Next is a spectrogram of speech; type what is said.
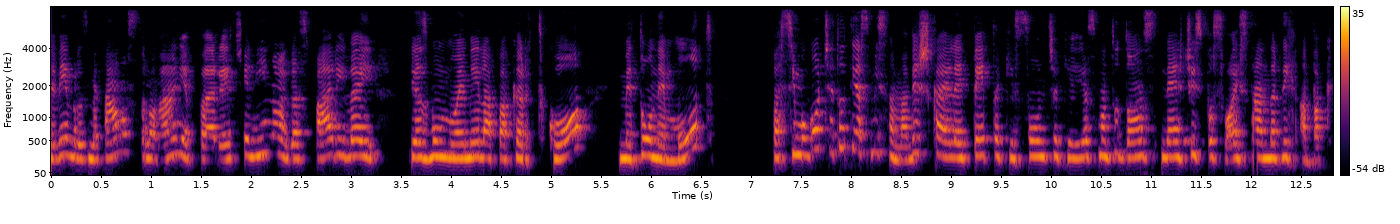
ne vem, razmetano stanovanje, pa reče: Nina, da spari, lej, jaz bom imela pa kar tako, me to ne mot. Pa si mogoče tudi jaz mislim, da veš, kaj le petek, je sonček, je, jaz imam tudi danes ne čisto po svojih standardih, ampak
